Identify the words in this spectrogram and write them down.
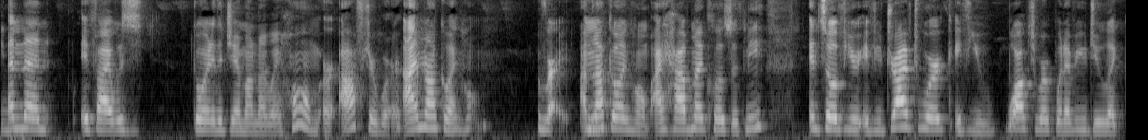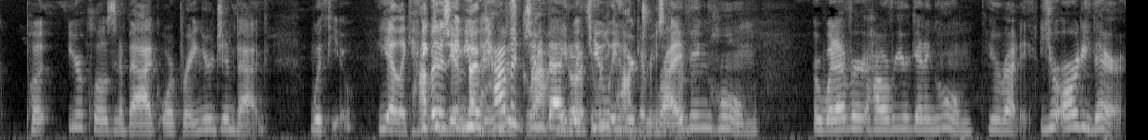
And then if I was going to the gym on my way home or after work, I'm not going home. Right. I'm not going home. I have my clothes with me. And so if you if you drive to work, if you walk to work, whatever you do, like put your clothes in a bag or bring your gym bag with you. Yeah, like have because a gym if you bag have a gym bag with you and you're driving time. home or whatever, however you're getting home, you're ready. You're already there.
